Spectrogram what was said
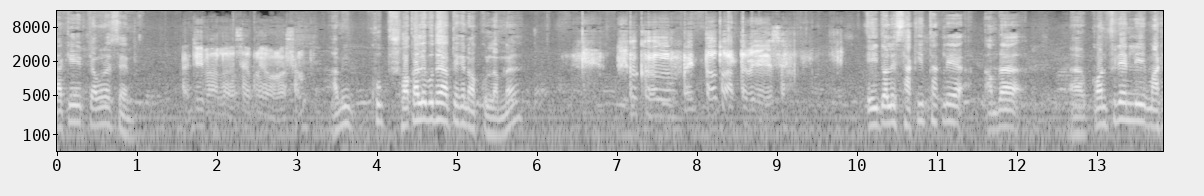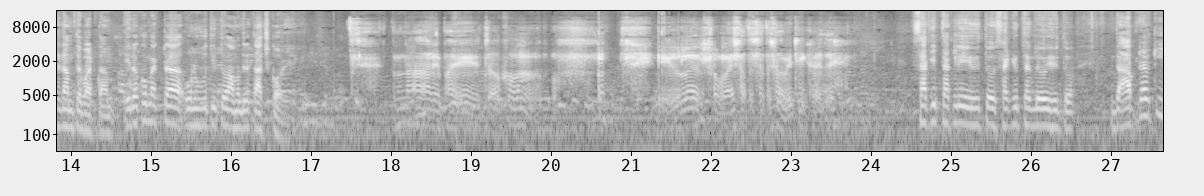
সাকিব কেমন আছেন? জি ভালো আছে। আপনি কেমন আছেন? আমি খুব সকালে বোধহয় আপনাকে নক করলাম না? সকাল তাও তো আটটা বেজে গেছে। এই দলে সাকিব থাকলে আমরা কনফিডেন্টলি মাঠে নামতে পারতাম। এরকম একটা অনুভূতি তো আমাদের কাজ করে। না রে ভাই যখন এগুলোর সময়ের সাথে সাথে সবই ঠিক হয়ে যায়। সাকিব থাকলে এই হইতো সাকিব থাকলে ওই হইতো। কিন্তু আপনার কি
